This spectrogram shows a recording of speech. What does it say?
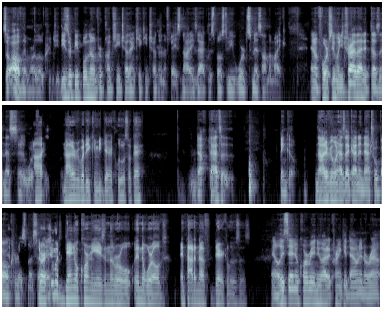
So all of them were a little cringy. These are people known for punching each other and kicking each other in the face, not exactly supposed to be wordsmiths on the mic. And unfortunately, when you try that, it doesn't necessarily work. Not- Not everybody can be Derrick Lewis, okay? Not that's a bingo. Not everyone has that kind of natural ball charisma. So There are too much Daniel Cormiers in the role in the world, and not enough Derrick Lewis's. At least Daniel Cormier knew how to crank it down and around,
